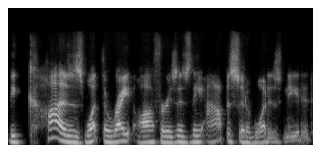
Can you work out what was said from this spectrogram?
Because what the right offers is the opposite of what is needed.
